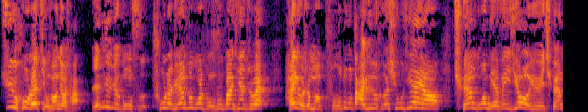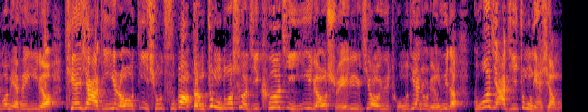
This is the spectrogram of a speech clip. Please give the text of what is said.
据后来警方调查，人家这个公司除了联合国总部搬迁之外，还有什么普渡大运河修建呀，全国免费教育、全国免费医疗、天下第一楼、地球磁棒等众多涉及科技、医疗、水利、教育、土木建筑领域的国家级重点项目。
